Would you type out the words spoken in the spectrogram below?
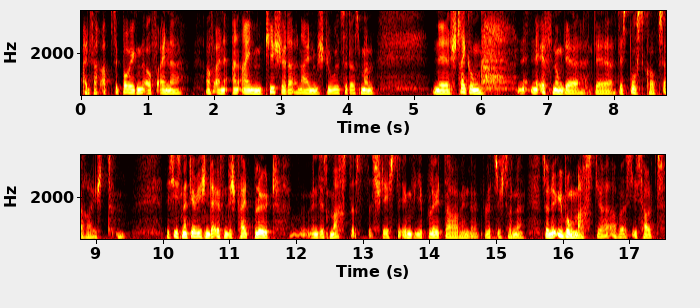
einfach abzubeugen auf, eine, auf eine, an einem Tisch oder an einem Stuhl, sodass man eine Streckung, eine Öffnung der, der, des Brustkorbs erreicht. Das ist natürlich in der Öffentlichkeit blöd. Wenn du das machst, das, das stehst du irgendwie blöd da, wenn du plötzlich so eine, so eine Übung machst. Ja? Aber es ist halt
